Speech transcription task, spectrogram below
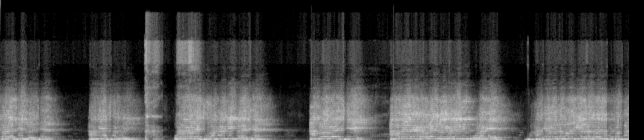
প্রত্যাহারের ডেট রয়েছেন আমি আশা করি ওনার অনেক শুভাকাঙ্ক্ষী রয়েছেন। আমরাও রয়েছি। আমাদের এলাকার অনেক লোক ওনাকে হাতে বান্ধা মাঝিকান্দা গরিব তথা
